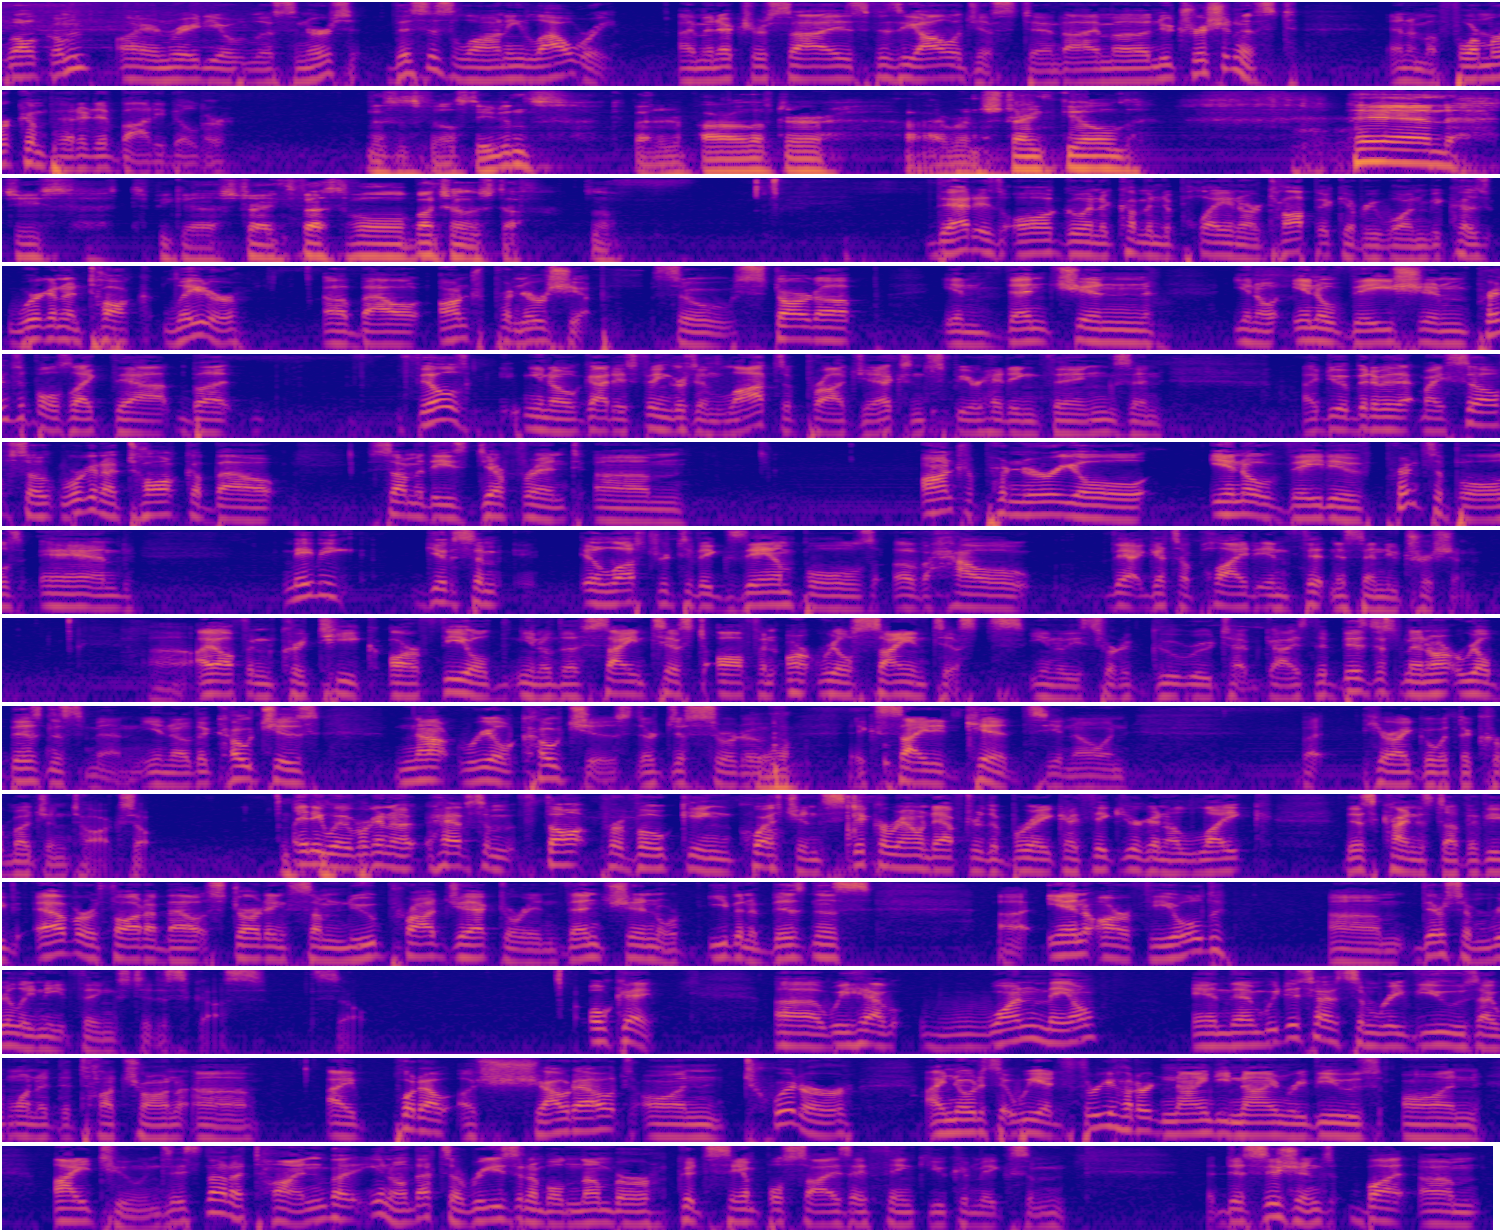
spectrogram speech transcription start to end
Welcome, Iron Radio listeners. This is Lonnie Lowery. I'm an exercise physiologist and I'm a nutritionist, and I'm a former competitive bodybuilder. This is Phil Stevens, competitive powerlifter. I run Strength Guild and, geez, Topeka Strength Festival, a bunch of other stuff. So That is all going to come into play in our topic, everyone, because we're going to talk later about entrepreneurship. So, startup, invention, you know, innovation, principles like that. But Phil's, you know, got his fingers in lots of projects and spearheading things, and I do a bit of that myself. So we're going to talk about some of these different um, entrepreneurial, innovative principles, and maybe give some illustrative examples of how that gets applied in fitness and nutrition. Uh, I often critique our field. You know, the scientists often aren't real scientists. You know, these sort of guru type guys. The businessmen aren't real businessmen. You know, the coaches not real coaches. They're just sort of excited kids. You know, and but here I go with the curmudgeon talk. So. Anyway, we're going to have some thought provoking questions. Stick around after the break. I think you're going to like this kind of stuff. If you've ever thought about starting some new project or invention or even a business uh, in our field, um, there's some really neat things to discuss. So, okay, uh, we have one mail, and then we just have some reviews I wanted to touch on. Uh, I put out a shout out on Twitter. I noticed that we had 399 reviews on iTunes. It's not a ton, but you know that's a reasonable number, good sample size. I think you can make some decisions. But um,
